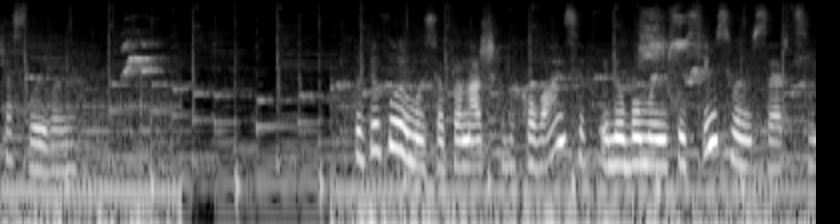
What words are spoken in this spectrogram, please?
щасливими. Ми про наших вихованців і любимо їх усім своїм серцем.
